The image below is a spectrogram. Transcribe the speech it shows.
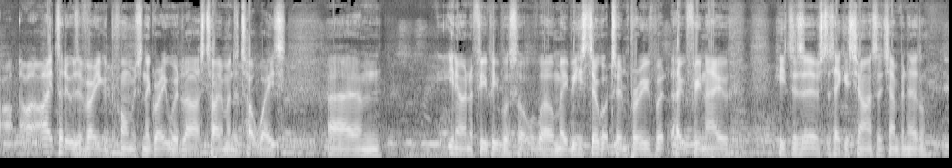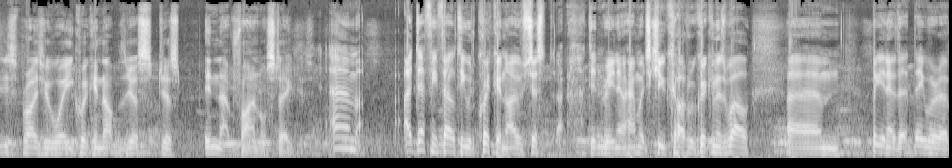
I, I thought it was a very good performance in the Greatwood last time under top weight. Um, you know, and a few people thought, well, maybe he's still got to improve, but hopefully now he deserves to take his chance at the champion hurdle. Did he surprise you the way he quickened up just just in that final stages? Um, I definitely felt he would quicken. I was just I didn't really know how much Cue Card would quicken as well. Um, but you know that they were a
